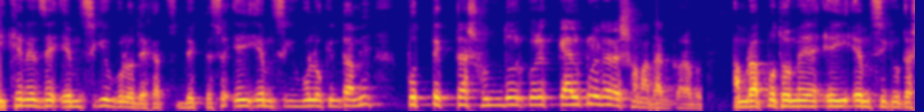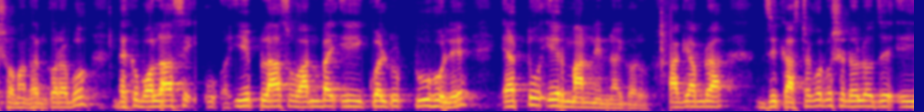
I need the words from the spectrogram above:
এইখানে যে এমসিকিউগুলো দেখা দেখতেছো, এই এমসিকিউগুলো কিন্তু আমি প্রত্যেকটা সুন্দর করে ক্যালকুলেটরের সমাধান করাবো। আমরা প্রথমে এই এমসিকিউটা সমাধান করাবো। দেখো বলা আছে a plus one by a equal to two হলে এত এর মান নির্ণয় করো। আগে আমরা যে কাজটা করব সেটা হলো যে এই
